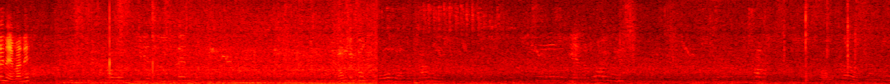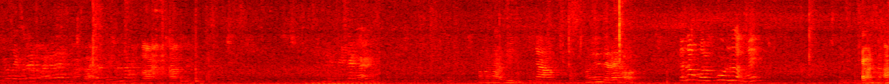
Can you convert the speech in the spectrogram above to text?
ไปไหนมาเนี่ยเข้าไปคุยกับคนเต้นน้องไปปุ๊บโอ้บอกครั้งหนึ่งเปลี่ยนถ้วยหนึ่งเข้ามาถ่ายทีเจ้าเอาเล่นจะได้เหรอจะต้องมาพูดเรื่องไหมกันอะ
